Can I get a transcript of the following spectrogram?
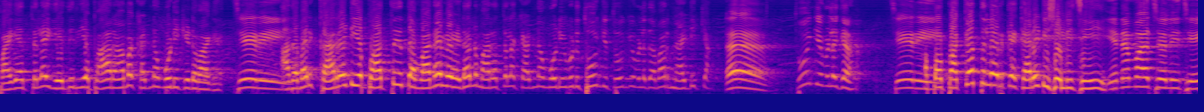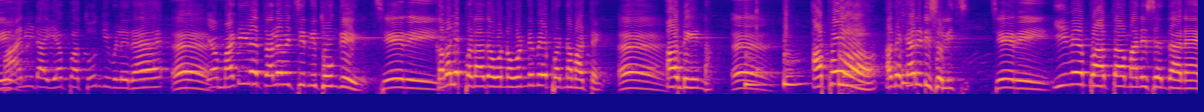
பயத்துல எதிரிய பாராம கண்ணை மூடிக்கிடுவாங்க. சரி. அத மாதிரி கரடிய பார்த்து இந்த வனவேடன் மரத்துல கண்ணை மூடி மூடி தூங்கி தூங்கி விழுத மாதிரி நடிக்கான். தூங்கி விழுகிறான். சரி. அப்ப பக்கத்துல இருக்க கரடி சொல்லிச்சு. என்னம்மா சொல்லிச்சு? மானிடா ஏப்பா தூங்கி விழுற? என் மடியில தலை வச்சு நீ தூங்கு. சரி. கவலைப்படாத உன்னை ஒண்ணுமே பண்ண மாட்டேன். அப்படின்னா. அப்போ அந்த கரடி சொல்லிச்சு. சரி. இவன் பார்த்தா மனுஷன் தானே?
